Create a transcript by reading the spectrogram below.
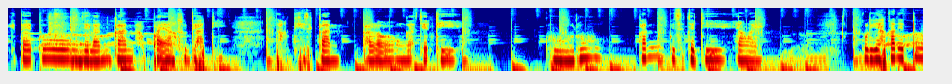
Kita itu menjalankan apa yang sudah ditakdirkan. Kalau nggak jadi guru kan bisa jadi yang lain. Kuliah kan itu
